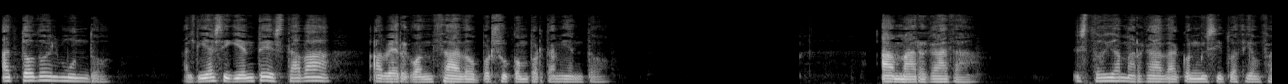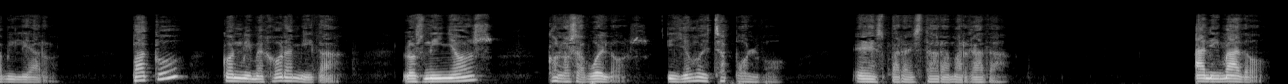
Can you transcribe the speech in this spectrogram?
a todo el mundo. Al día siguiente estaba avergonzado por su comportamiento. Amargada. Estoy amargada con mi situación familiar. Paco con mi mejor amiga. Los niños con los abuelos. Y yo hecha polvo. Es para estar amargada. Animado.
